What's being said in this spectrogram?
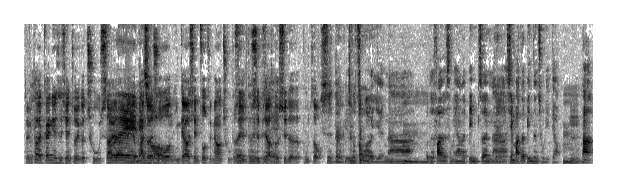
等于它的概念是先做一个初筛啊，对那个判断说你应该要先做怎么样的处置对对是比较合适的步骤。是的，比如说中耳炎啊，或者发生什么样的病症啊，先把这个病症处理掉。嗯，那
